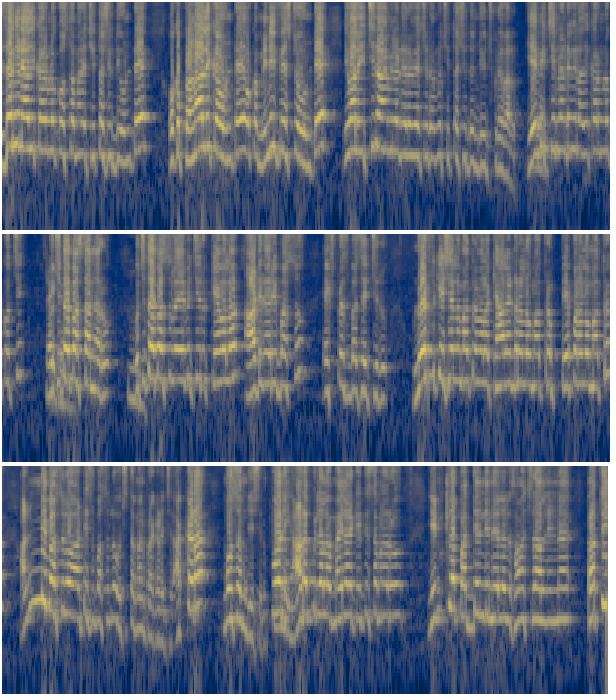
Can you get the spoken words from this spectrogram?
నిజంగానే అధికారంలోకి వస్తామనే చిత్తశుద్ధి ఉంటే ఒక ప్రణాళిక ఉంటే ఒక మేనిఫెస్టో ఉంటే ఇవాళ ఇచ్చిన హామీలు నెరవేర్చడంలో చిత్తశుద్ధిని చూపించుకునేవారు ఏమి ఇచ్చిందంటే వీళ్ళు అధికారంలోకి వచ్చి? ఉచిత బస్సు అన్నారు. ఉచిత బస్సులో ఏమి ఇచ్చారు కేవలం ఆర్డినరీ బస్సు ఎక్స్ప్రెస్ బస్సు ఇచ్చారు నోటిఫికేషన్లో మాత్రం వాళ్ళ క్యాలెండర్లో మాత్రం పేపర్లలో మాత్రం అన్ని బస్సులు ఆర్టీసీ బస్సులో ఉచితమని ప్రకటించారు. అక్కడ మోసం చేశారు పోనీ ఆడపిల్లల మహిళలకు ఎంత ఇస్తామన్నారు? ఇంట్లో పద్దెనిమిది నెలల సంవత్సరాలు నిన్న ప్రతి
